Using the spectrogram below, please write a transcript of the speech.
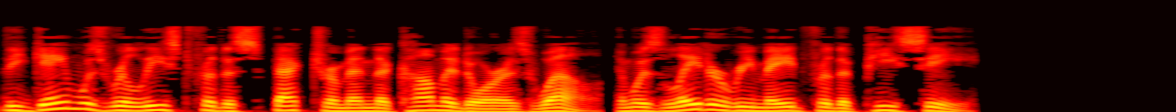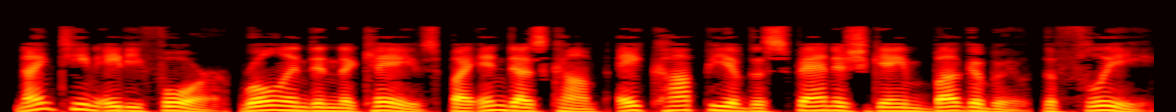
The game was released for the Spectrum and the Commodore as well, and was later remade for the PC. 1984, Roland in the Caves by Indescomp a copy of the Spanish game Bugaboo the Flea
